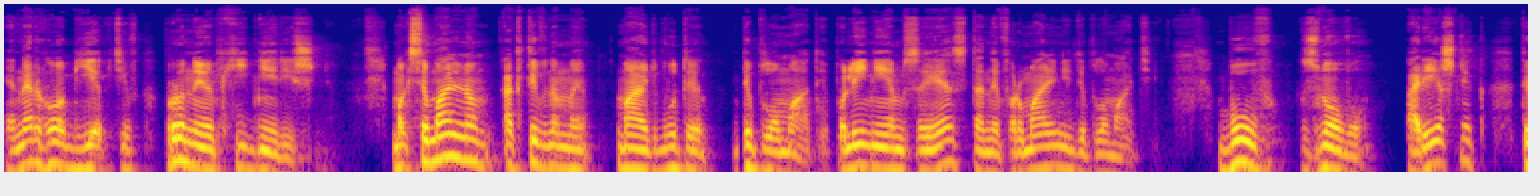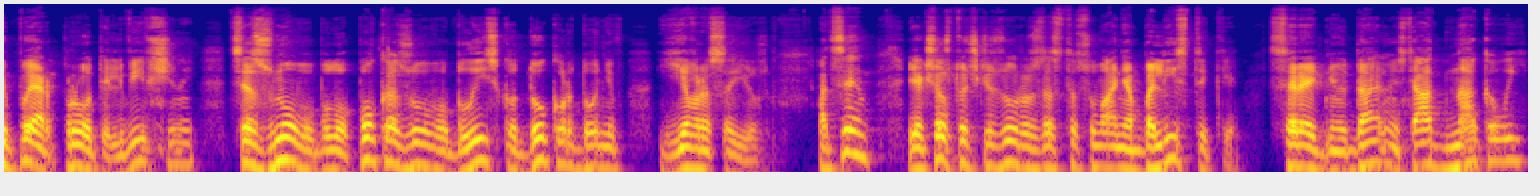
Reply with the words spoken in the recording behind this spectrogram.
енергооб'єктів, про необхідні рішення. Максимально активними мають бути дипломати по лінії МЗС та неформальній дипломатії. Був знову Арешник, тепер проти Львівщини. Це знову було показово близько до кордонів Євросоюзу. А це, якщо з точки зору застосування балістики середньої дальності, однаковий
